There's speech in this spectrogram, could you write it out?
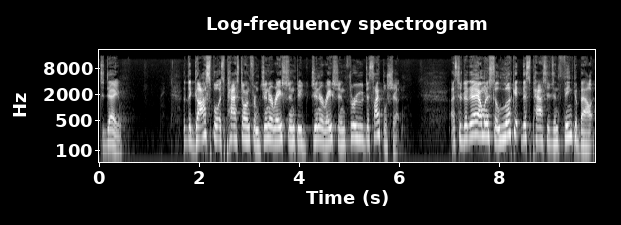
today. That the gospel is passed on from generation through generation through discipleship. So today I want us to look at this passage and think about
